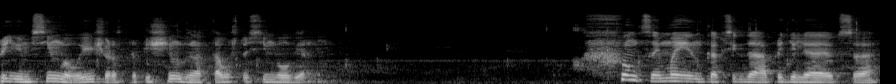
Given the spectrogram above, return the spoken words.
примем символ и еще раз пропищим в знак того, что символ верный. Функции main, как всегда, определяются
